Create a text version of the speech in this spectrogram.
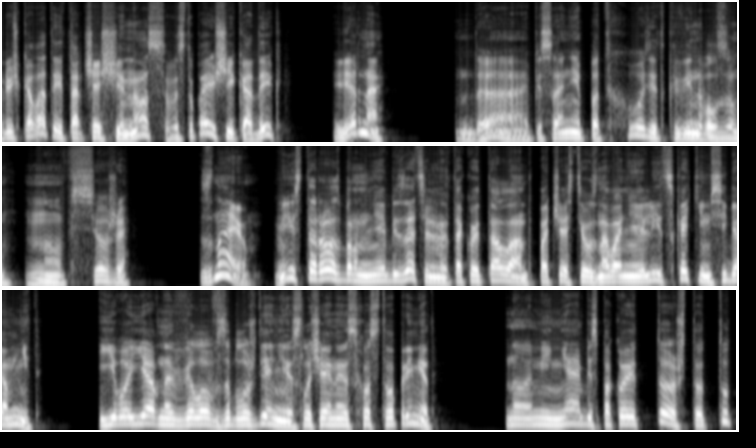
Крючковатый торчащий нос, выступающий кадык. Верно? Да, описание подходит к Виннеблзу, но все же... Знаю, мистер Осборн не обязательно такой талант по части узнавания лиц, каким себя мнит. Его явно ввело в заблуждение случайное сходство примет. Но меня беспокоит то, что тут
